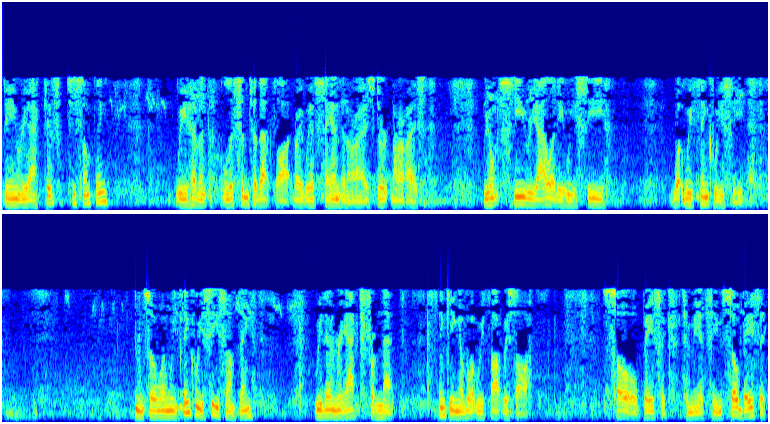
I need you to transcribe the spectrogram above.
being reactive to something we haven't listened to that thought, right? We have sand in our eyes, dirt in our eyes. We don't see reality, we see what we think we see. And so when we think we see something, we then react from that thinking of what we thought we saw. So basic to me, it seems so basic.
